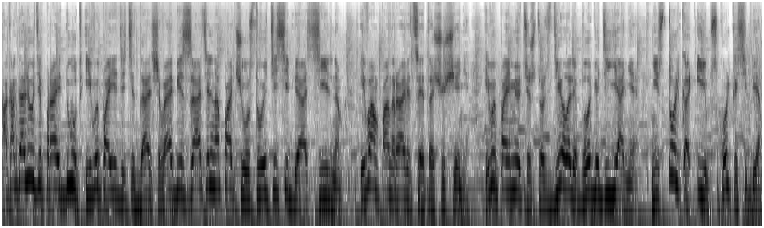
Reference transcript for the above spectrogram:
А когда люди пройдут и вы поедете дальше, вы обязательно почувствуете себя сильным. И вам понравится это ощущение. И вы поймете, что сделали благодеяние не столько им, сколько себе.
